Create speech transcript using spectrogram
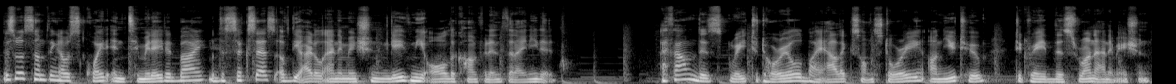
This was something I was quite intimidated by, but the success of the idle animation gave me all the confidence that I needed. I found this great tutorial by Alex on Story on YouTube to create this run animation.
